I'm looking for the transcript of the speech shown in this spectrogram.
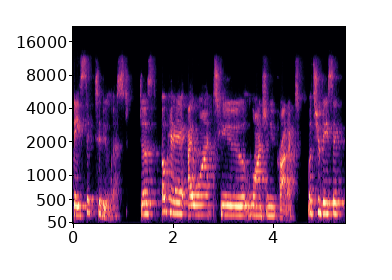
basic to-do list. Just okay i want to launch a new product. What's your basic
